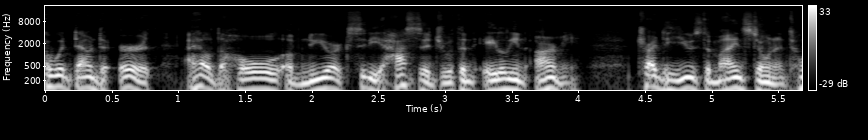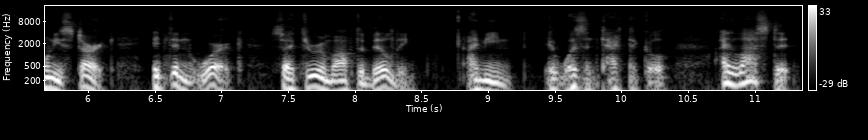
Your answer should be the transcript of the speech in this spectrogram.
I went down to Earth. I held the whole of New York City hostage with an alien army. Tried to use the Mind Stone on Tony Stark. It didn't work, so I threw him off the building. I mean, it wasn't tactical. I lost it.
